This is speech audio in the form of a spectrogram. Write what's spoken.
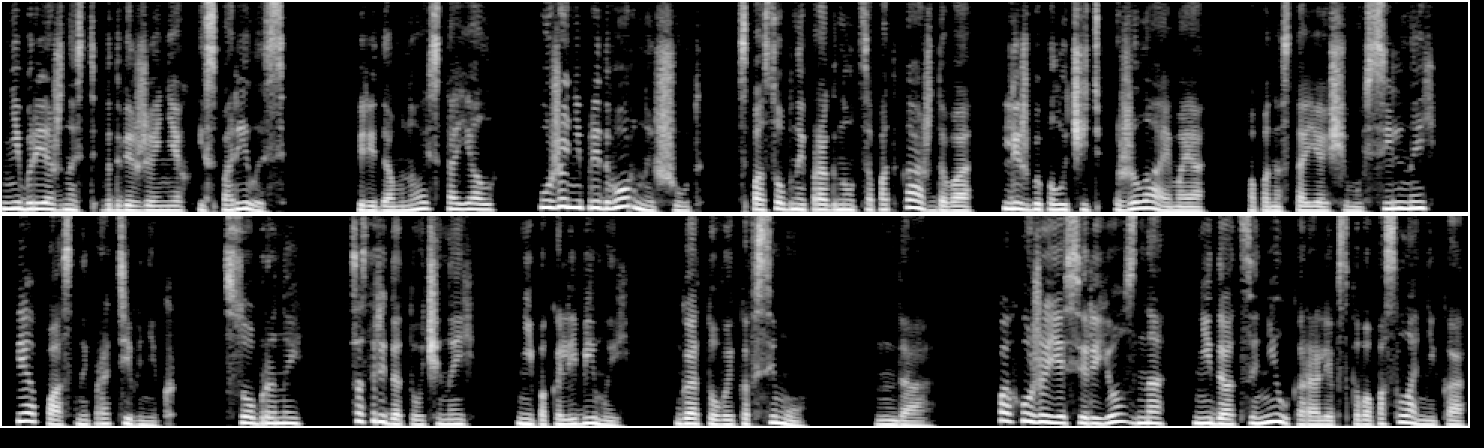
небрежность в движениях испарилась. Передо мной стоял уже не придворный шут, способный прогнуться под каждого, лишь бы получить желаемое, а по-настоящему сильный и опасный противник, собранный, сосредоточенный, непоколебимый, готовый ко всему. Да, похоже, я серьезно недооценил королевского посланника.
